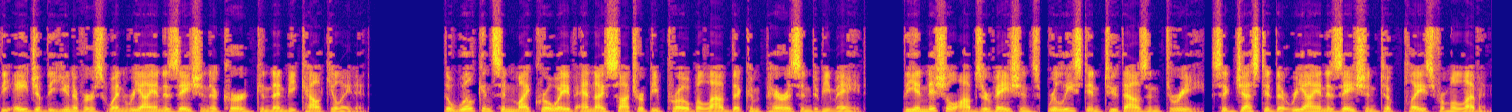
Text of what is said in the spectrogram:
the age of the universe when reionization occurred can then be calculated. The Wilkinson microwave anisotropy probe allowed that comparison to be made. The initial observations, released in 2003, suggested that reionization took place from 11.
